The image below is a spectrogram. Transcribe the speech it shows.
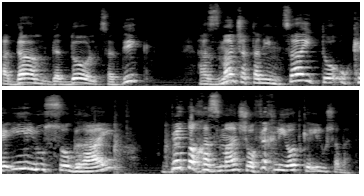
אדם גדול, צדיק, הזמן שאתה נמצא איתו הוא כאילו סוגריים בתוך הזמן שהופך להיות כאילו שבת.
